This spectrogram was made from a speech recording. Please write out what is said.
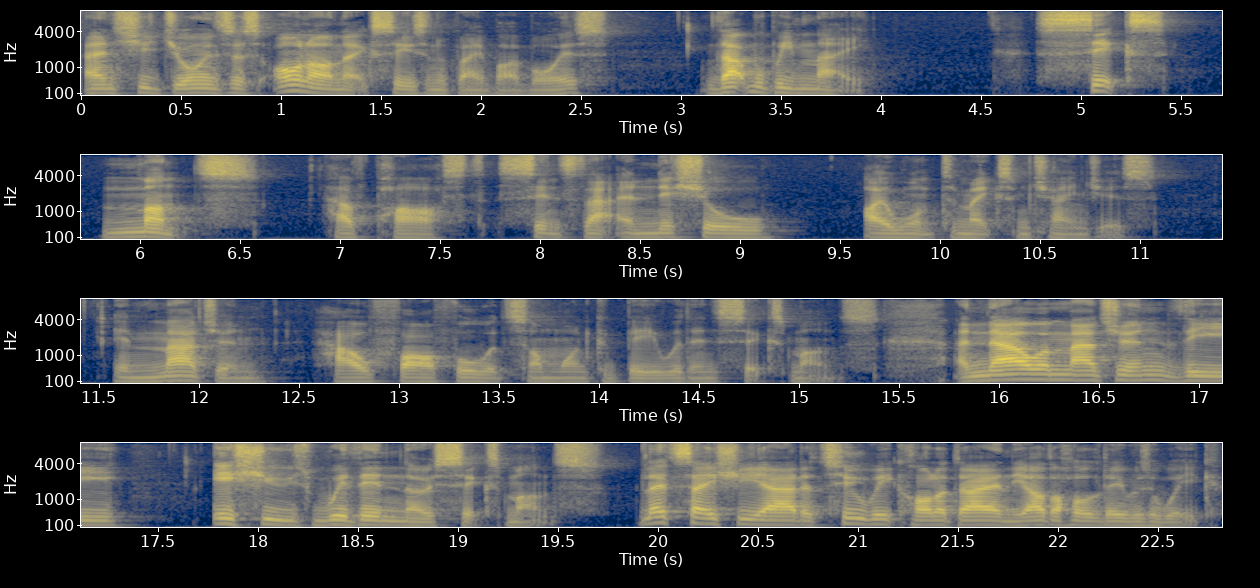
and she joins us on our next season of Made by Moyes, that will be May. Six months have passed since that initial, I want to make some changes. Imagine how far forward someone could be within six months. And now imagine the issues within those six months. Let's say she had a two week holiday and the other holiday was a week,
